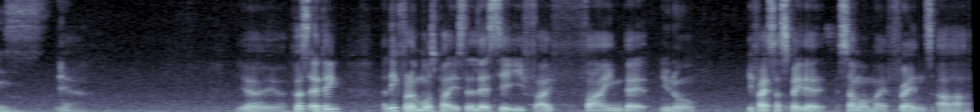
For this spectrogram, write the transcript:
this. yeah. Yeah, yeah. Because I think, I think for the most part is that let's say if I find that you know, if I suspect that some of my friends are,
